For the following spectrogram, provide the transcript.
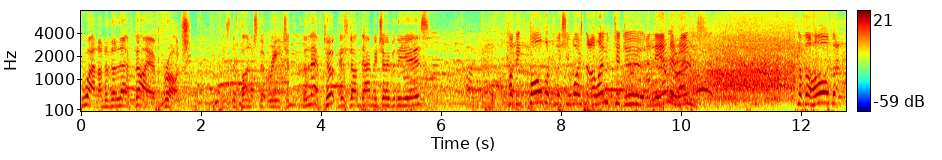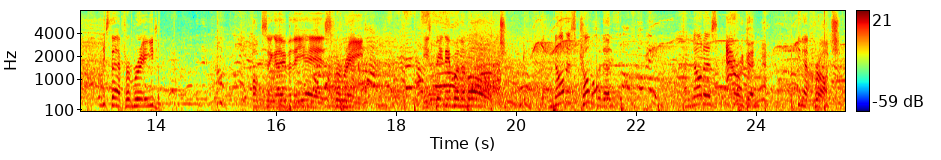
As well under the left eye of Froch. Is the punch that reaches. The left hook has done damage over the years. coming forward, which he wasn't allowed to do in the early rounds. Of the hall, but It's there from Reid. Boxing over the years for Reid. He's been in with them all. Not as confident and not as arrogant. Froch.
